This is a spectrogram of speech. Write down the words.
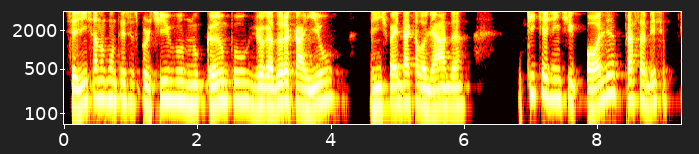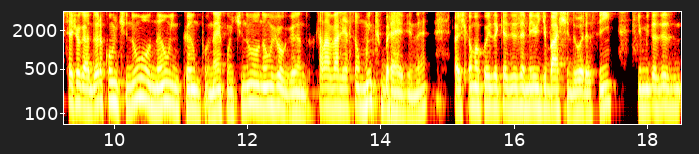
se a gente está num contexto esportivo, no campo, jogadora caiu, a gente vai dar aquela olhada, o que, que a gente olha para saber se, se, a jogadora continua ou não em campo, né? Continua ou não jogando. Aquela avaliação muito breve, né? Eu acho que é uma coisa que às vezes é meio de bastidor, assim, e muitas vezes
